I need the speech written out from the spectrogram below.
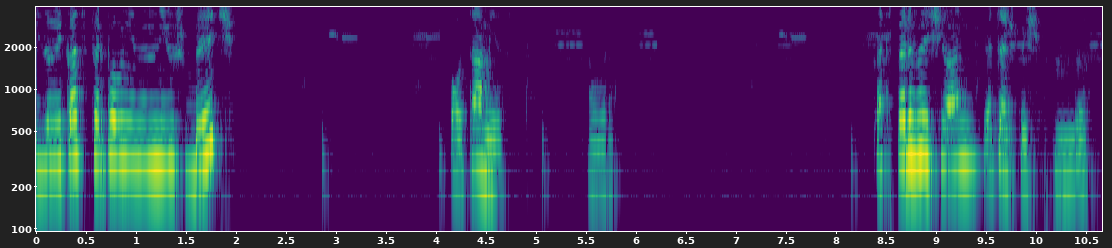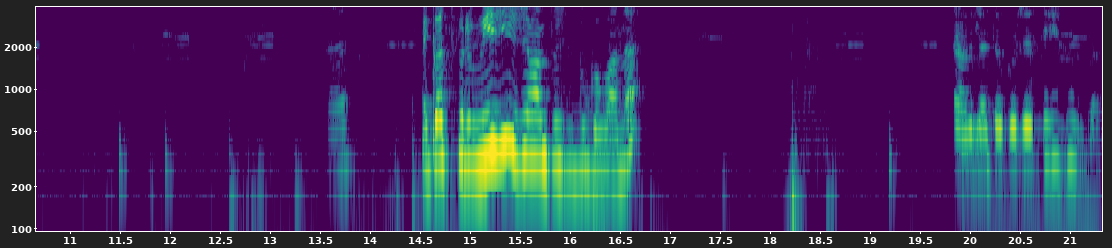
Widzowie, Kacper powinien już być. O, tam jest. Dobra. Kacper wysiądź. Ja też wysiądę. Ej, Kacper, widzisz, że mam coś zbugowane? Tak, dlatego, że jesteś nubem.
